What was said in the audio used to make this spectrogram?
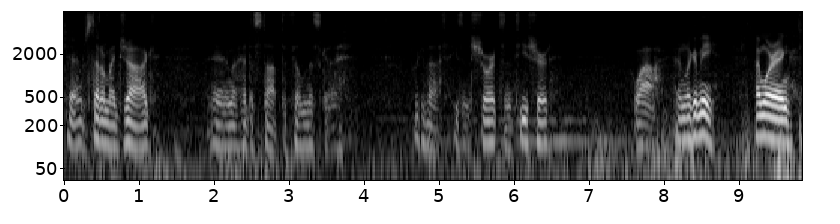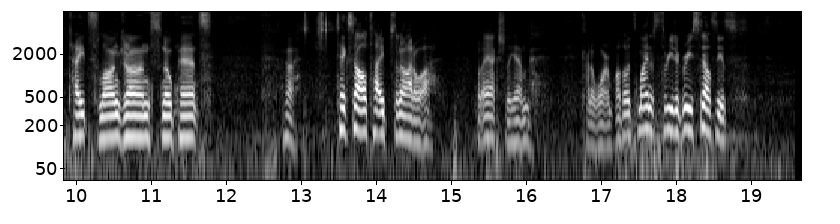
Okay, I'm just out on my jog, and I had to stop to film this guy. Look at that. He's in shorts and a t-shirt. Wow. And look at me. I'm wearing tights, long johns, snow pants. Huh. Takes all types in Ottawa, but I actually am kind of warm. Although it's minus three degrees Celsius.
